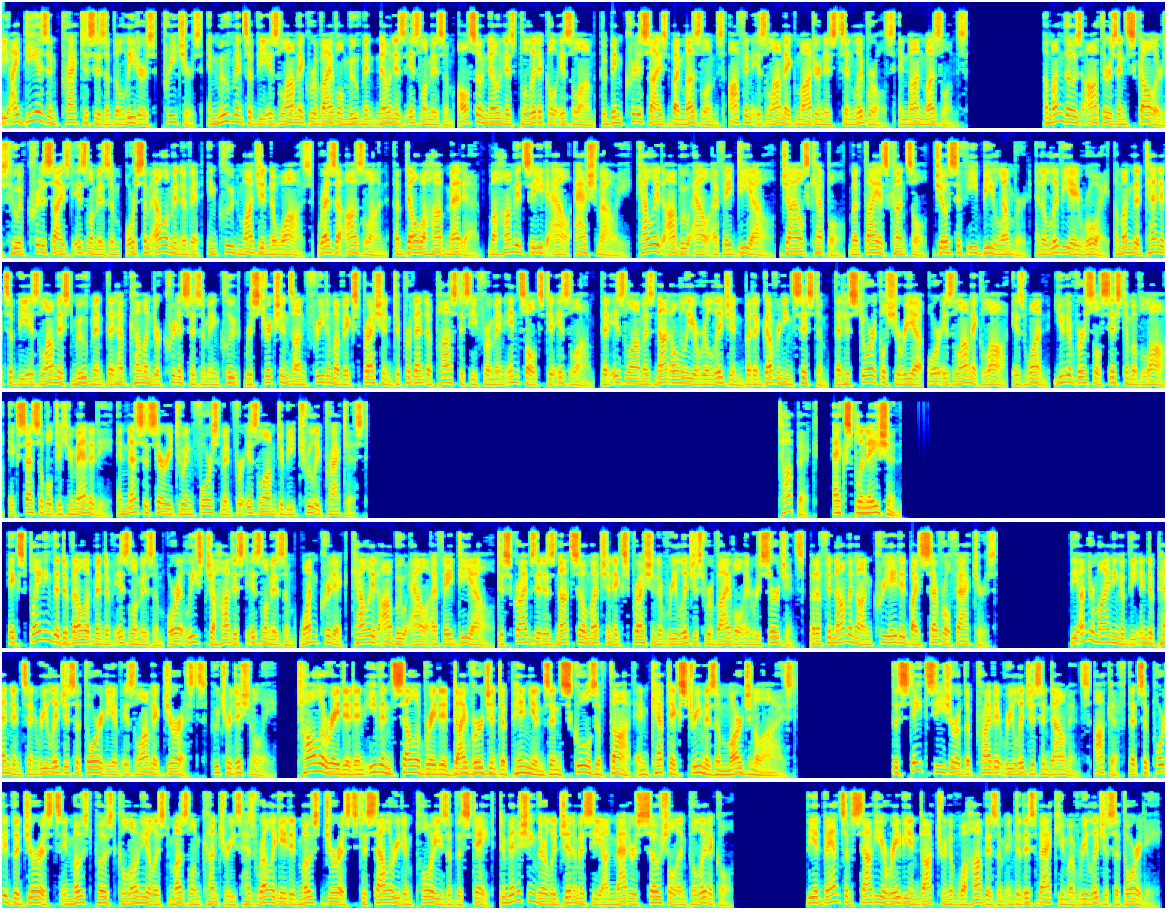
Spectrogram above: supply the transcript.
The ideas and practices of the leaders, preachers, and movements of the Islamic revival movement known as Islamism also known as political Islam, have been criticized by Muslims often Islamic modernists and liberals and non-Muslims. Among those authors and scholars who have criticized Islamism, or some element of it, include Maajid Nawaz, Reza Aslan, Abdelwahab Meddeb, Muhammad Sa'id al-Ashmawi, Khalid Abu al-Fadl, Gilles Kepel, Matthias Küntzel, Joseph E. B. Lumbard, and Olivier Roy. Among the tenets of the Islamist movement that have come under criticism include, restrictions on freedom of expression to prevent apostasy from and insults to Islam, that Islam is not only a religion but a governing system, that historical sharia, or Islam Islamic law, is one, universal system of law, accessible to humanity, and necessary to enforcement for Islam to be truly practiced. Explanation Explaining the development of Islamism or at least jihadist Islamism, one critic Khalid Abu al-Fadl describes it as not so much an expression of religious revival and resurgence, but a phenomenon created by several factors. The undermining of the independence and religious authority of Islamic jurists, who traditionally tolerated and even celebrated divergent opinions and schools of thought and kept extremism marginalized. The state seizure of the private religious endowments that supported the jurists in most post-colonialist Muslim countries has relegated most jurists to salaried employees of the state, diminishing their legitimacy on matters social and political. The advance of Saudi Arabian doctrine of Wahhabism into this vacuum of religious authority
